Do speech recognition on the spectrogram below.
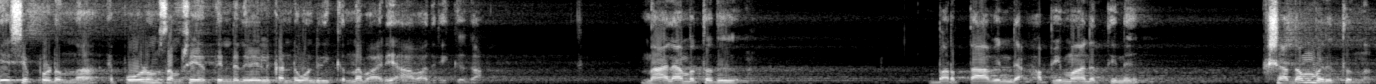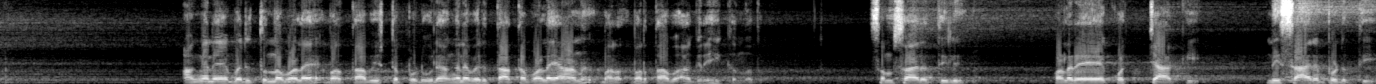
ദേഷ്യപ്പെടുന്ന എപ്പോഴും സംശയത്തിന്റെ നിലയിൽ കണ്ടുകൊണ്ടിരിക്കുന്ന ഭാര്യ ആവാതിരിക്കുക. നാലാമത്തത് ഭർത്താവിന്റെ അഭിമാനത്തിന് ക്ഷതം വരുത്തുന്ന. അങ്ങനെ വരുത്തുന്നവളെ ഭർത്താവ് ഇഷ്ടപ്പെടൂല. അങ്ങനെ വരുത്താത്തവളെയാണ് ഭർ- ഭർത്താവ് ആഗ്രഹിക്കുന്നത്. സംസാരത്തിൽ വളരെ കൊച്ചാക്കി നിസ്സാരപ്പെടുത്തി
